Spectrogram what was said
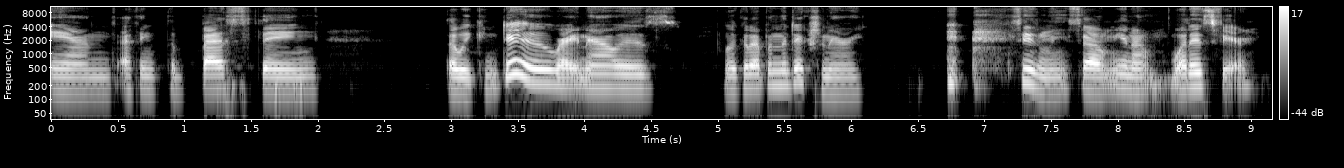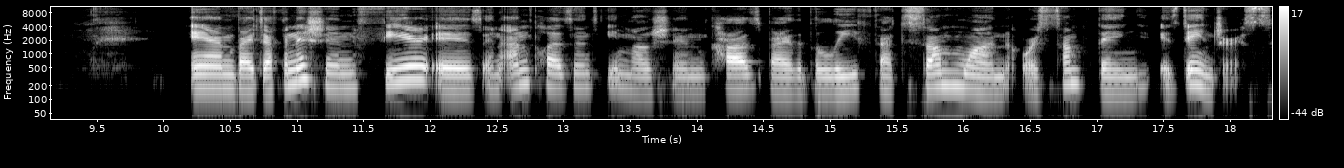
And I think the best thing that we can do right now is look it up in the dictionary. Excuse me. So, you know, what is fear? And by definition, fear is an unpleasant emotion caused by the belief that someone or something is dangerous,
